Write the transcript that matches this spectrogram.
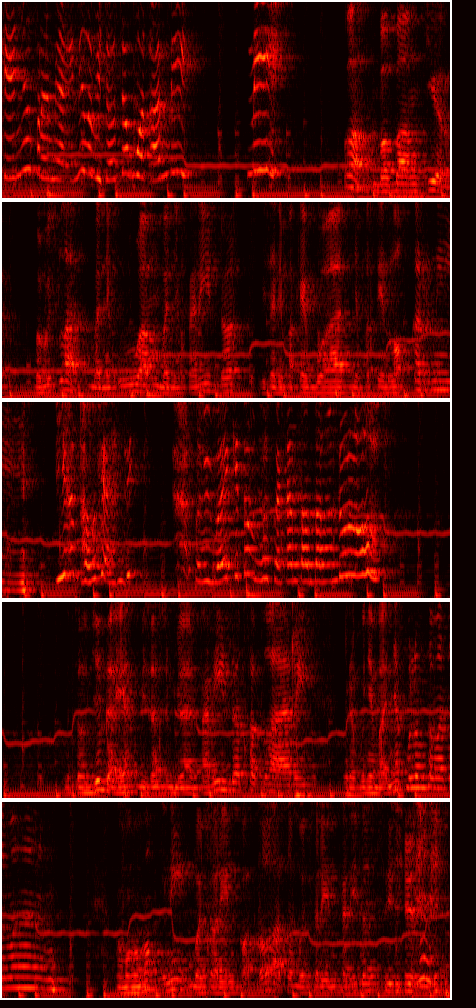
kayaknya frame yang ini lebih cocok buat Andi. Nih, Wah, Mbak Bangkir. Baguslah, banyak uang, banyak peridot. Bisa dipakai buat nyempetin locker nih. iya tapi Andi, lebih baik kita menyelesaikan tantangan dulu. Betul juga ya, bisa 9 peridot satu hari. Udah punya banyak belum teman-teman? Ngomong-ngomong, ini bocorin foto atau bocorin peridot sih jadinya?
